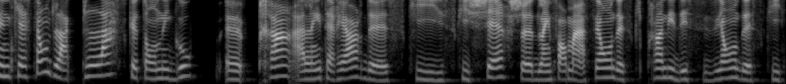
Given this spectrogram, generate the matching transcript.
une question de la place que ton ego euh, prend à l'intérieur de ce qui, cherche de l'information, de ce qui prend des décisions, de ce qui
